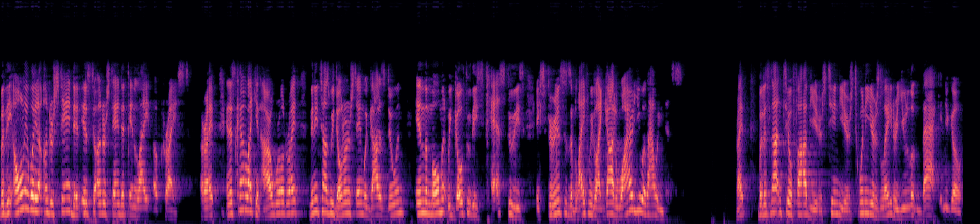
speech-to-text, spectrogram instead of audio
But the only way to understand it is to understand it in light of Christ. All right? And it's kind of like in our world, right? Many times we don't understand what God is doing. In the moment, we go through these tests, through these experiences of life, and we're like, God, why are you allowing this? Right? But it's not until five years, 10 years, 20 years later, you look back and you go,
